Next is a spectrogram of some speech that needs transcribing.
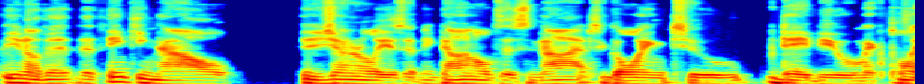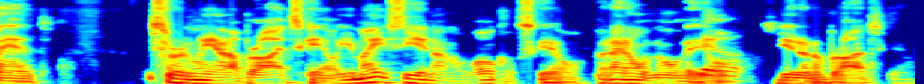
you know, the the thinking now generally is that McDonald's is not going to debut McPlant, certainly on a broad scale. You might see it on a local scale, but I don't know that yeah. you'll see it on a broad scale.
